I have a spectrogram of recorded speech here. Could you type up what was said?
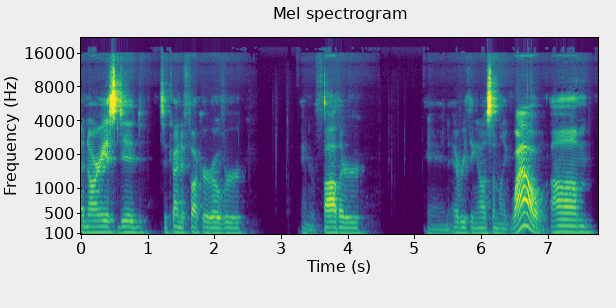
Inarius did to kind of fuck her over, and her father, and everything else. I'm like, wow. Um,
